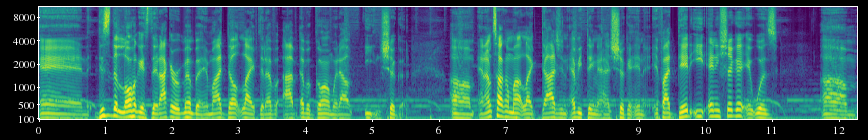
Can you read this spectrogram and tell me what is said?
And this is the longest that I can remember in my adult life that I've, I've ever gone without eating sugar. Um, and I'm talking about like dodging everything that has sugar in it. If I did eat any sugar, it was um,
